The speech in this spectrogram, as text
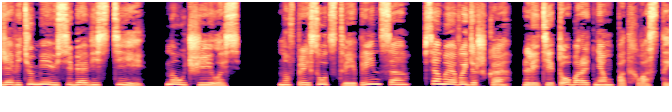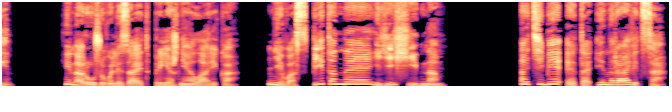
Я ведь умею себя вести, научилась. Но в присутствии принца вся моя выдержка летит оборотням под хвосты. И наружу вылезает прежняя Ларика. Невоспитанная, ехидна. А тебе это и нравится.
